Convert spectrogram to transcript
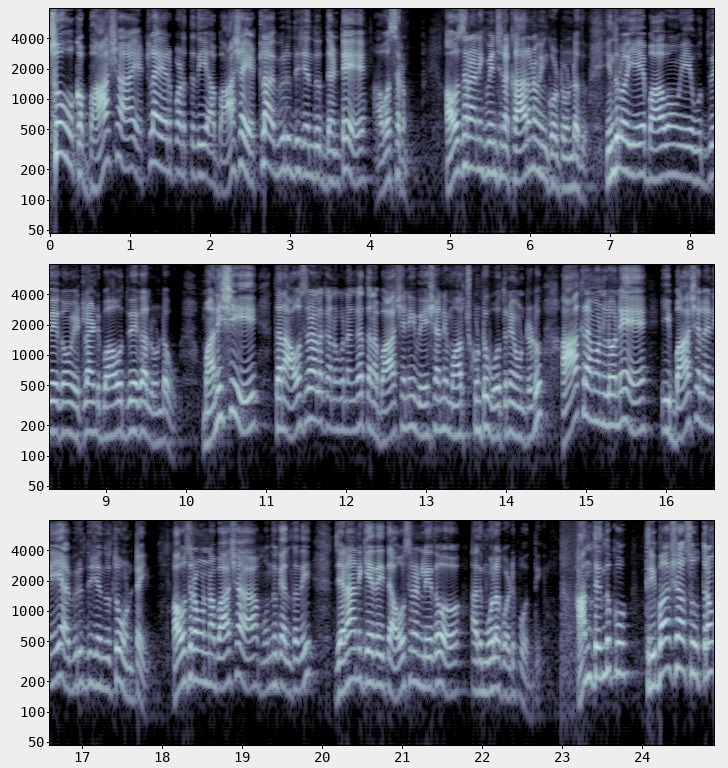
సో ఒక భాష ఎట్లా ఏర్పడుతుంది ఆ భాష ఎట్లా అభివృద్ధి చెందుద్దంటే అవసరం. అవసరానికి మించిన కారణం ఇంకోటి ఉండదు. ఇందులో ఏ భావం ఏ ఉద్వేగం ఎట్లాంటి భావోద్వేగాలు ఉండవు. మనిషి తన అవసరాలకు అనుగుణంగా తన భాషని వేషాన్ని మార్చుకుంటూ పోతూనే ఉంటాడు. ఆ క్రమంలోనే ఈ భాషలని అభివృద్ధి చెందుతూ ఉంటాయి. అవసరం ఉన్న భాష ముందుకెళ్తుంది. జనానికి ఏదైతే అవసరం లేదో అది మూలకబడిపోద్ది అంతెందుకు? త్రిభాషా సూత్రం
